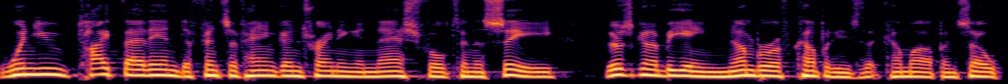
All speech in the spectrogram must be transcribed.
when you type that in, defensive handgun training in Nashville, Tennessee, there's going to be a number of companies that come up. And so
